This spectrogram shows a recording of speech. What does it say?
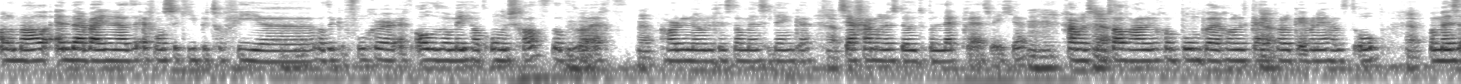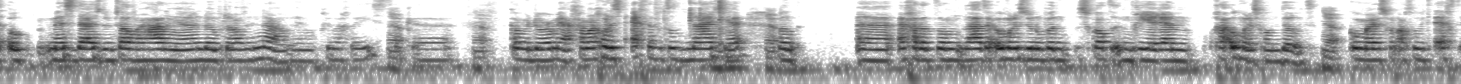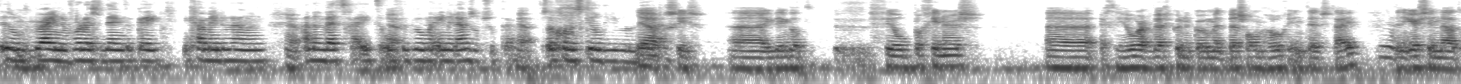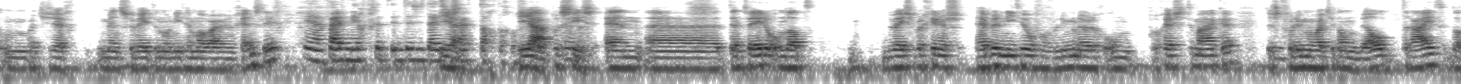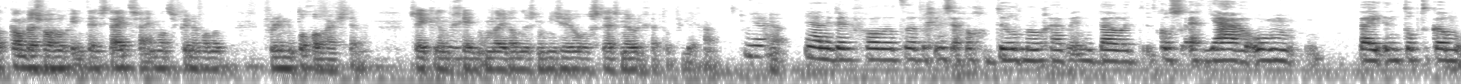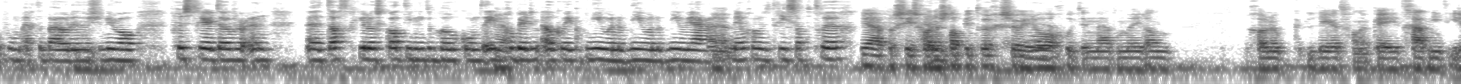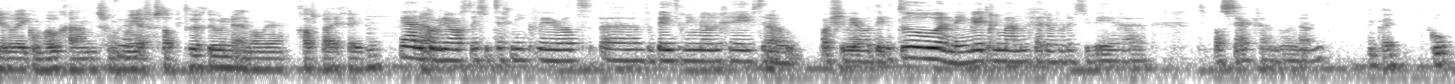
allemaal. En daarbij inderdaad echt stukje hypertrofie. eh, Mhm. Wat ik vroeger echt altijd wel een beetje had onderschat. Dat het Mhm. wel echt Ja. harder nodig is dan mensen denken. Ja. Dus ja, ga maar eens dood op een leg press, weet je. Mhm. Ga maar eens gewoon. 12 herhalingen gewoon pompen en gewoon eens kijken van oké, wanneer houdt het op. Want mensen, ook, mensen thuis doen 12 herhalingen en lopen eraf en nou, helemaal prima geweest. Ik eh, kan weer door. Maar ja, ga maar gewoon eens echt even tot het naadje. Ja. Want eh, en ga dat dan later ook maar eens doen op een squat, een 3RM. Ga ook maar eens gewoon dood. Ja. Kom maar eens gewoon achter hoe het echt is om te Mhm. grinden. Voordat je denkt, oké, ik ga meedoen aan een, Ja. aan een wedstrijd. Of Ja. ik wil mijn 1 rems opzoeken. Ja. Dat is ook gewoon een skill die je wil Ja, leren. precies. Eh, ik denk dat eh, veel beginners echt heel erg weg kunnen komen met best wel een hoge intensiteit. Ja. Ten eerste inderdaad, om wat je zegt, mensen weten nog niet helemaal waar hun grens ligt. Ja, 95% intensiteit is Ja. waarschijnlijk 80 of zo. Ja, precies. En ten tweede omdat de meeste beginners hebben niet heel veel volume nodig om progressie te maken. Dus het volume wat je dan wel draait, dat kan best wel hoge intensiteit zijn, want ze kunnen van het volume toch wel herstellen. Zeker in het begin, omdat je dan dus nog niet zo heel veel stress nodig hebt op je lichaam. Ja. Ja. Ja. en ik denk vooral dat eh, beginners echt wel geduld mogen hebben in het bouwen. Het, het kost echt jaren om bij een top te komen of om echt te bouwen. Dus als je nu al frustreert over een eh 80 kilo squat die niet omhoog komt en je Ja. probeert hem elke week opnieuw en opnieuw en opnieuw, ja, Ja. neem gewoon eens drie stappen terug. Ja, precies. Gewoon een En- stapje terug is sowieso wel goed inderdaad, omdat je dan gewoon ook leert van oké, het gaat niet iedere week omhoog gaan. Soms moet je even een stapje terug doen en dan weer gas bijgeven. Ja, en dan kom je erachter dat je techniek weer wat eh, verbetering nodig heeft. En dan pas je weer wat dingen toe. En dan ben je weer drie maanden verder voordat je weer eh, pas sterker aan het worden bent. Oké, cool.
